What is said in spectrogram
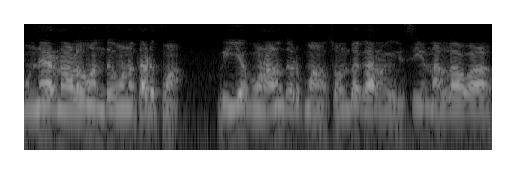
முன்னேறினாலும் வந்து உன்னை தடுப்பான். வீய போனாலும் தடுப்பான். சொந்தக்காரங்க விஷயம் நல்லா வா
